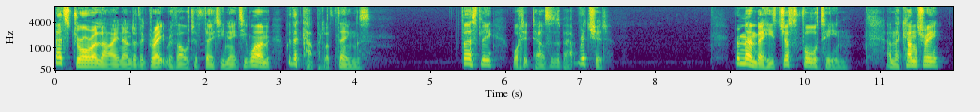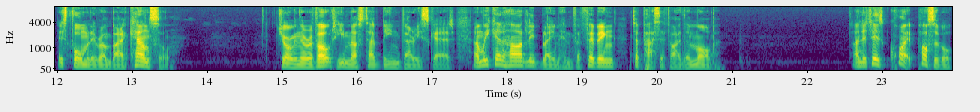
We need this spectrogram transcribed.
let's draw a line under the Great Revolt of 1381 with a couple of things. Firstly, what it tells us about Richard. Remember, he's just 14, and the country is formally run by a council. During the revolt, he must have been very scared, and we can hardly blame him for fibbing to pacify the mob and it is quite possible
